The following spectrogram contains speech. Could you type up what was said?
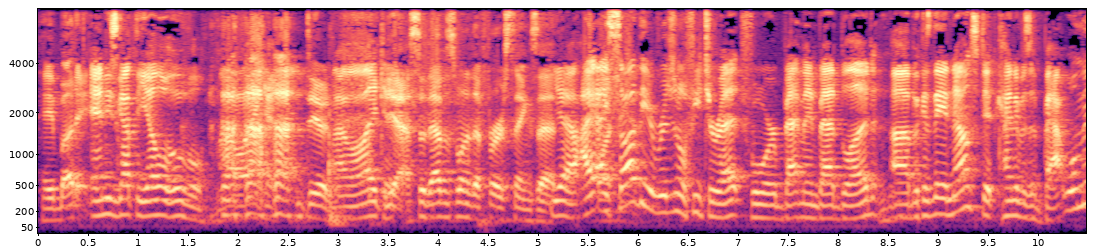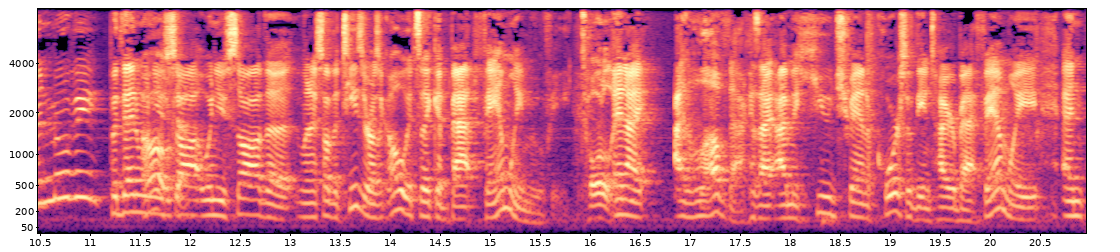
hey, buddy. And he's got the yellow oval. I like it. Dude, I like it. Yeah, so that was one of the first things that. Yeah, I, I saw it. the original featurette for Batman Bad Blood Mm-hmm. uh, because they announced it kind of as a Batwoman movie. But then when Oh, you okay. saw when you saw the when I saw the teaser, I was like, oh, it's like a Bat family movie. Totally. And I I love that because I'm a huge fan, of course, of the entire Bat family. And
